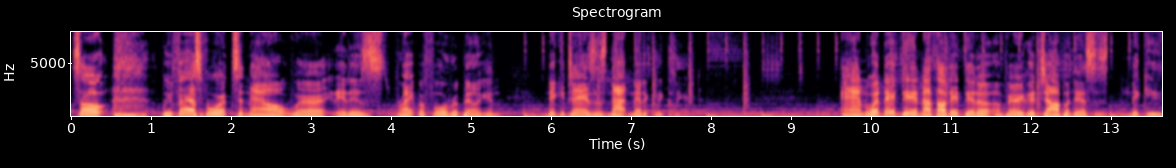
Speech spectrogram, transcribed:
So we fast forward to now where it is right before Rebellion. Mickie James is not medically cleared. And what they did, and I thought they did a, a very good job of this, is Mickie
